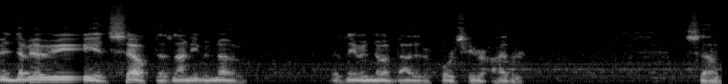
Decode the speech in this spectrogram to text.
WWE itself does not even know, doesn't even know about it, of course, here either. So,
